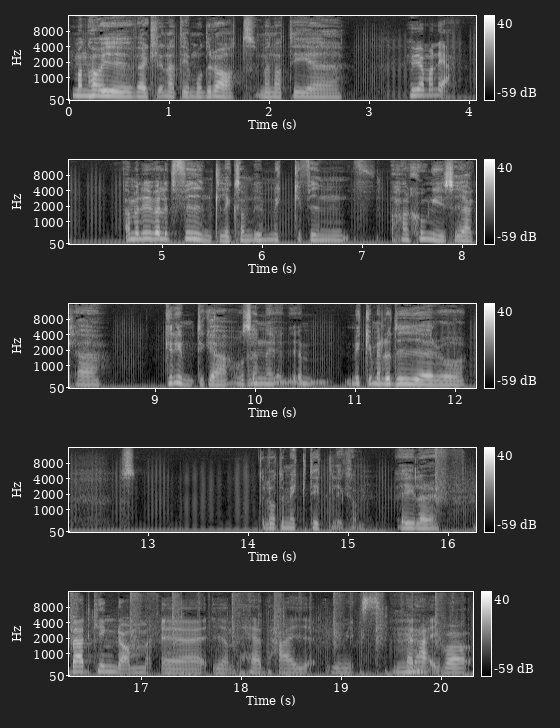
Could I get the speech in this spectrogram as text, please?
Man hör ju verkligen att det är moderat, men att det är... Hur gör man det? Ja, men det är väldigt fint liksom. Det är mycket fin... Han sjunger ju så jäkla grymt tycker jag. Och sen mm. är det mycket melodier och det låter mäktigt liksom. Jag gillar det. Bad Kingdom eh, i en Head High remix. Mm. Head High, vad,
